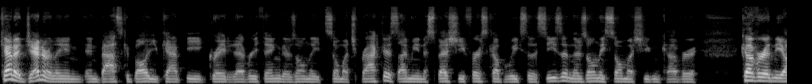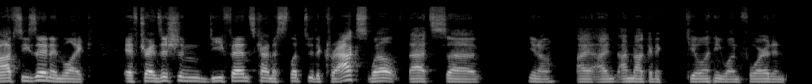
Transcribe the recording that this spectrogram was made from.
Kind of generally in, in basketball, you can't be great at everything. There's only so much practice. I mean, especially first couple weeks of the season, there's only so much you can cover cover in the off season. And like if transition defense kind of slipped through the cracks, well, that's uh, you know, I, I am not going to kill anyone for it. And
